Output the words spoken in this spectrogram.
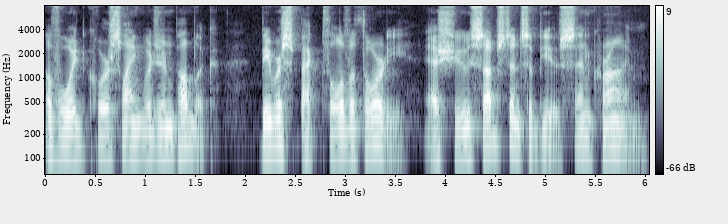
Avoid coarse language in public. Be respectful of authority. Eschew substance abuse and crime.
